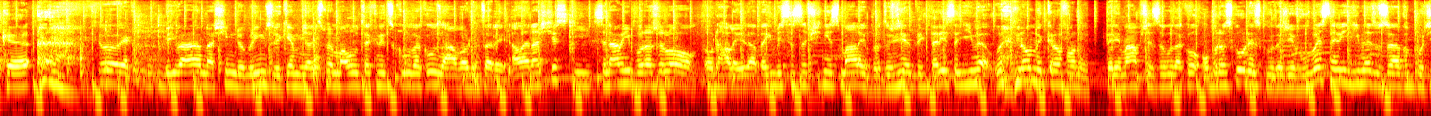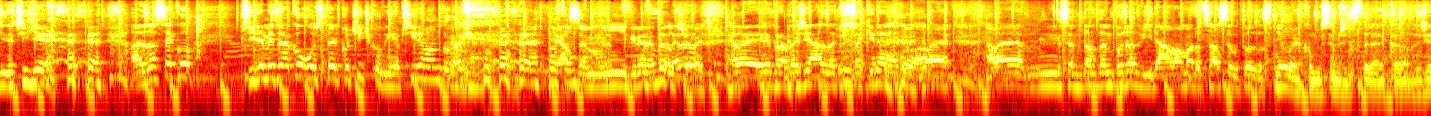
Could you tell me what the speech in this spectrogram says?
Tak eh, jak bývá naším dobrým zvykem, měli jsme malou technickou takovou závadu tady, ale naštěstí se nám ji podařilo odhalit a teď byste se všichni smáli, protože teď tady sedíme u jednoho mikrofonu, který má před sebou takovou obrovskou desku, takže vůbec nevidíme, co se na tom počítači děje. ale zase jako Přijde mi to jako USB kočičkový, nepřijde vám to tak? Já jsem u ní nikdy nebyl. Ale je pravda, že já zatím taky ne, jako, ale, ale mm, jsem tam ten pořad vydávám a docela se u toho zasměju, jako musím říct teda, jako, že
